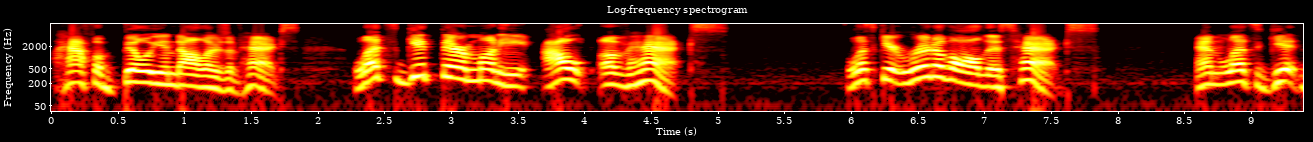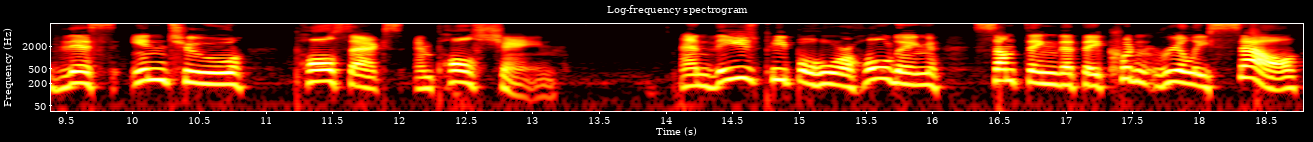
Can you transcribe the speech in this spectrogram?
half a billion dollars of Hex. Let's get their money out of Hex. Let's get rid of all this Hex. And let's get this into PulseX and PulseChain. And these people who are holding something that they couldn't really sell,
